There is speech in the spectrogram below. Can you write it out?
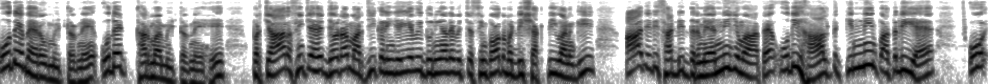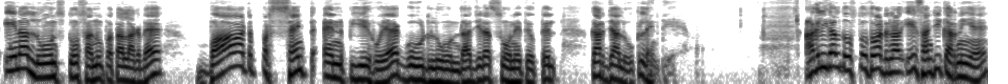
ਉਹਦੇ ਬੈਰੋਮੀਟਰ ਨੇ, ਉਹਦੇ ਥਰਮਾਮੀਟਰ ਨੇ ਇਹ ਪ੍ਰਚਾਰ ਅਸੀਂ ਚਾਹੇ ਜਿਹੜਾ ਮਰਜ਼ੀ ਕਰੀ ਜਾਈਏ ਵੀ ਦੁਨੀਆ ਦੇ ਵਿੱਚ ਅਸੀਂ ਬਹੁਤ ਵੱਡੀ ਸ਼ਕਤੀ ਬਣ ਗਈ। ਆ ਜਿਹੜੀ ਸਾਡੀ ਦਰਮਿਆਨੀ ਜਮਾਤ ਹੈ, ਉਹਦੀ ਹਾਲਤ ਕਿੰਨੀ ਪਤਲੀ ਹੈ, ਉਹ ਇਹਨਾਂ ਲੋਨਸ ਤੋਂ ਸਾਨੂੰ ਪਤਾ ਲੱਗਦਾ ਹੈ। 62% ਐਨਪੀਏ ਹੋਇਆ ਹੈ 골ਡ ਲੋਨ ਦਾ, ਜਿਹੜਾ ਸੋਨੇ ਤੇ ਉੱਤੇ ਕਰਜ਼ਾ ਲੋਕ ਲੈਂਦੇ ਹੈ। ਅਗਲੀ ਗੱਲ ਦੋਸਤੋ, ਤੁਹਾਡੇ ਨਾਲ ਇਹ ਸਾਂਝੀ ਕਰਨੀ ਹੈ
